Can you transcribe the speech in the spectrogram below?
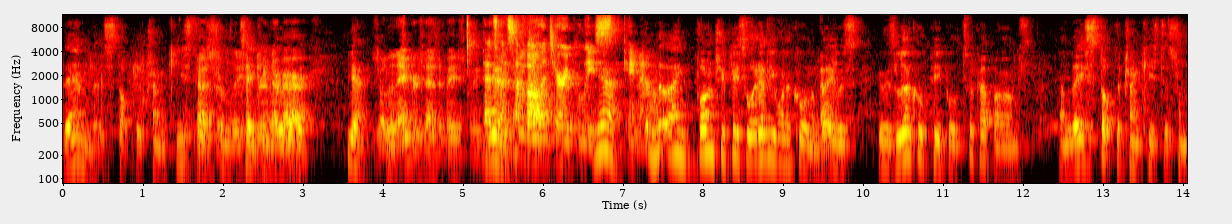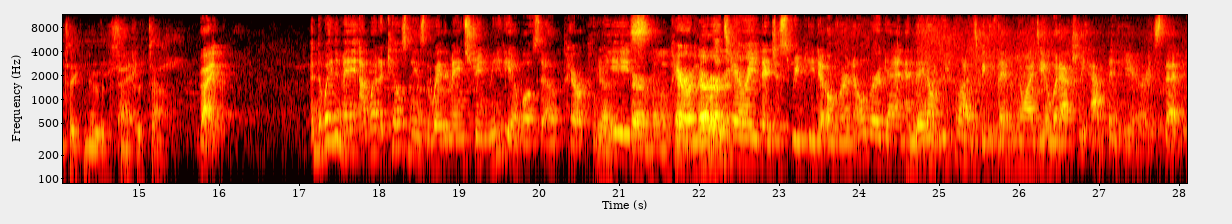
them that stopped the because Tranquistas the from police were taking in over. their The, yeah. So the neighbors had to basically. That's Yeah. when some voluntary police yeah, came but out. No, I mean, voluntary police or whatever you want to call them, but it was it was local people took up arms and they stopped the Tranquistas from taking over the centre Right. of town. Right. And the way the main, what it kills me is the way the mainstream media was uh, parapolice, the paramilitary paramilitary, they just repeat it over and over again, and they don't realize because they have no idea what actually happened here is that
